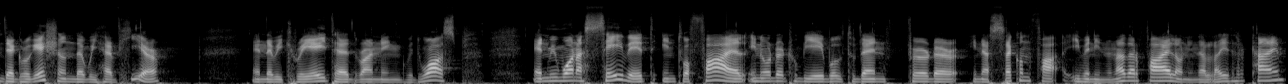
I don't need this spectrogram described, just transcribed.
the aggregation that we have here and that we created running with WASP and we want to save it into a file in order to be able to then further in a second file, even in another file or in a later time,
